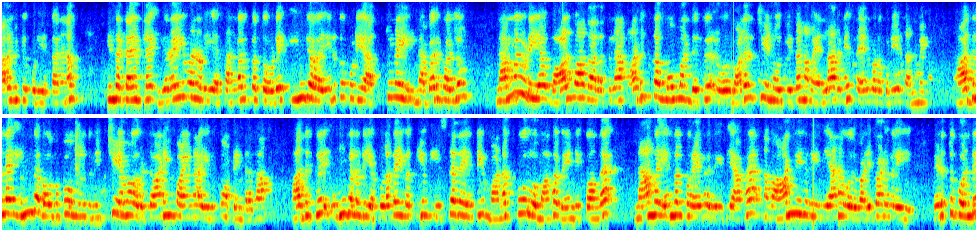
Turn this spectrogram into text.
ஆரம்பிக்கக்கூடிய தருணம். இந்த டைம்ல இறைவனுடைய சங்கல்பத்தோடு இங்க இருக்கக்கூடிய அத்துணை நபர்களும் நம்மளுடைய வாழ்வாதாரத்துல அடுத்த மூமெண்ட்டுக்கு ஒரு வளர்ச்சியை நோக்கி தான் நம்ம எல்லாருமே செயல்படக்கூடிய தன்மை. அதுல இந்த வகுப்பு உங்களுக்கு நிச்சயமா ஒரு டேர்னிங் பாயிண்டா இருக்கும் அப்படின்றதான் அதுக்கு உங்களுடைய குலதெய்வத்தையும் இஷ்டதெய்வத்தையும் மனப்பூர்வமாக வேண்டிக்கோங்க. நாங்க எங்கள் குறைகள் ரீதியாக நம்ம ஆன்மீக ரீதியான ஒரு வழிபாடுகளை எடுத்துக்கொண்டு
